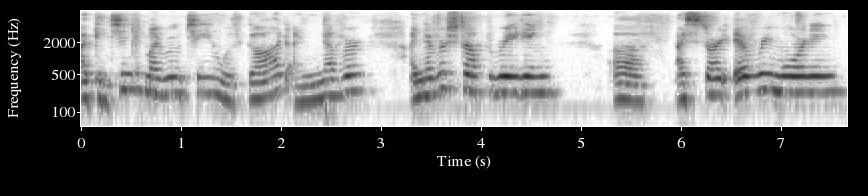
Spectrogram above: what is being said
I continued my routine with God. I never I never stopped reading. Uh, I start every morning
